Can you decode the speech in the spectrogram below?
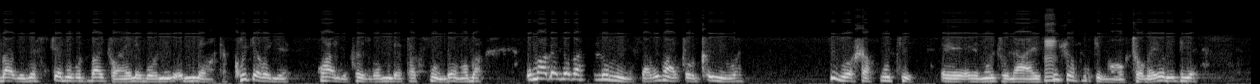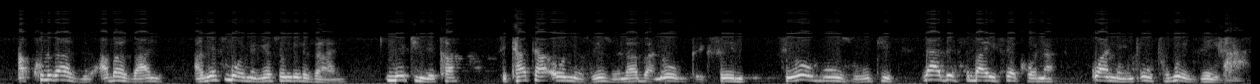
babe besitshela ukuthi bajwayele bona umlotha kuqhutshekwe nje kuhambe phezulu komlotha kufunde ngoba uma beke basilungisa kungaxoxiwe sizosha futhi eh ngoJuly sisho futhi ngoOctober yona ukuthi ke akukhulukazi abazali ake sibone ngesonto elizayo. Bethi nje cha sithatha onozizwe laba nombhekiseni siyobuza ukuthi labe sibayise khona kwanentuthu kwenze njani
